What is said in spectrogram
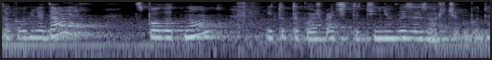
Так виглядає з полотном. І тут також, бачите, тіньовий зазорчик буде.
